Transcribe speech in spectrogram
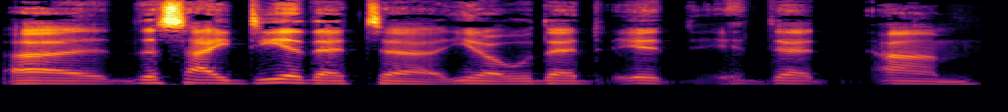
uh, this idea that uh, you know that it, it that um,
